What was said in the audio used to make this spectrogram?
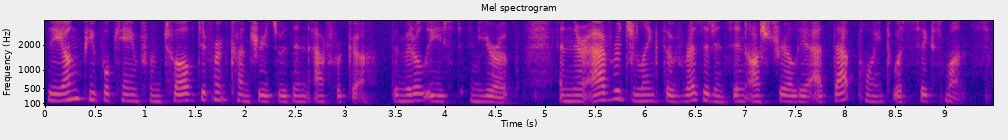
The young people came from 12 different countries within Africa, the Middle East, and Europe, and their average length of residence in Australia at that point was six months.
